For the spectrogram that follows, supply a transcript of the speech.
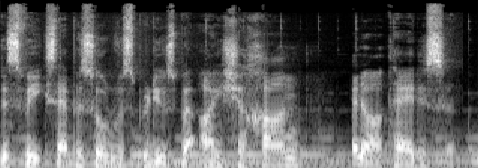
This week's episode was produced by Aisha Khan and Arthur Edison.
